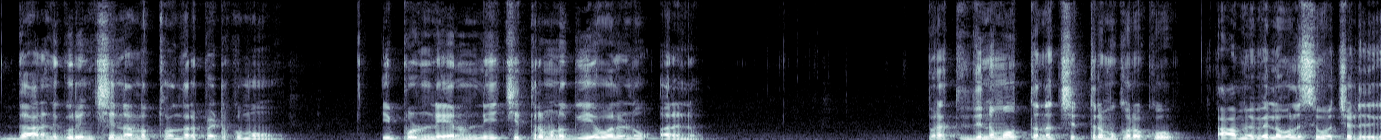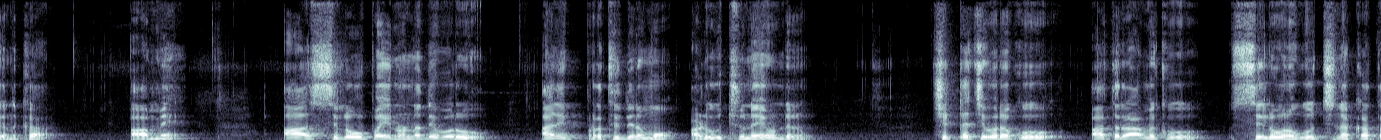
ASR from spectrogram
దానిని గురించి నన్ను తొందర పెట్టకుము. ఇప్పుడు నేను నీ చిత్రమును గీయవలను అనను. ప్రతిదినము తన చిత్రము కొరకు ఆమె వెళ్ళవలసి వచ్చేది గనుక ఆమె ఆ శిలువపైనున్నదెవరు అని ప్రతిదినము అడుగుచునే ఉండెను. చిట్ట చివరకు అతడు ఆమెకు సిలువను గూర్చిన కథ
